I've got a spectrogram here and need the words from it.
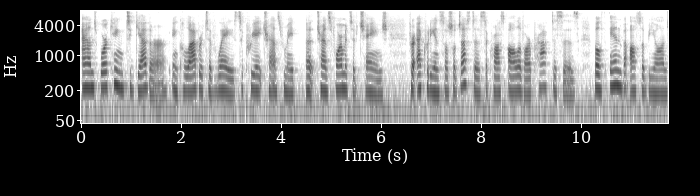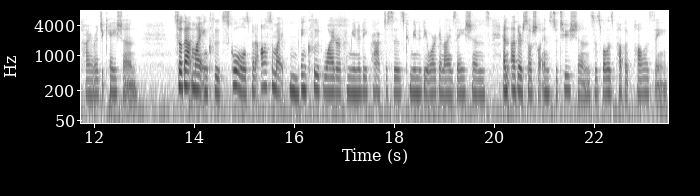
And working together in collaborative ways to create transforma- uh, transformative change for equity and social justice across all of our practices, both in but also beyond higher education. So that might include schools, but it also might mm. include wider community practices, community organizations, and other social institutions, as well as public policy.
